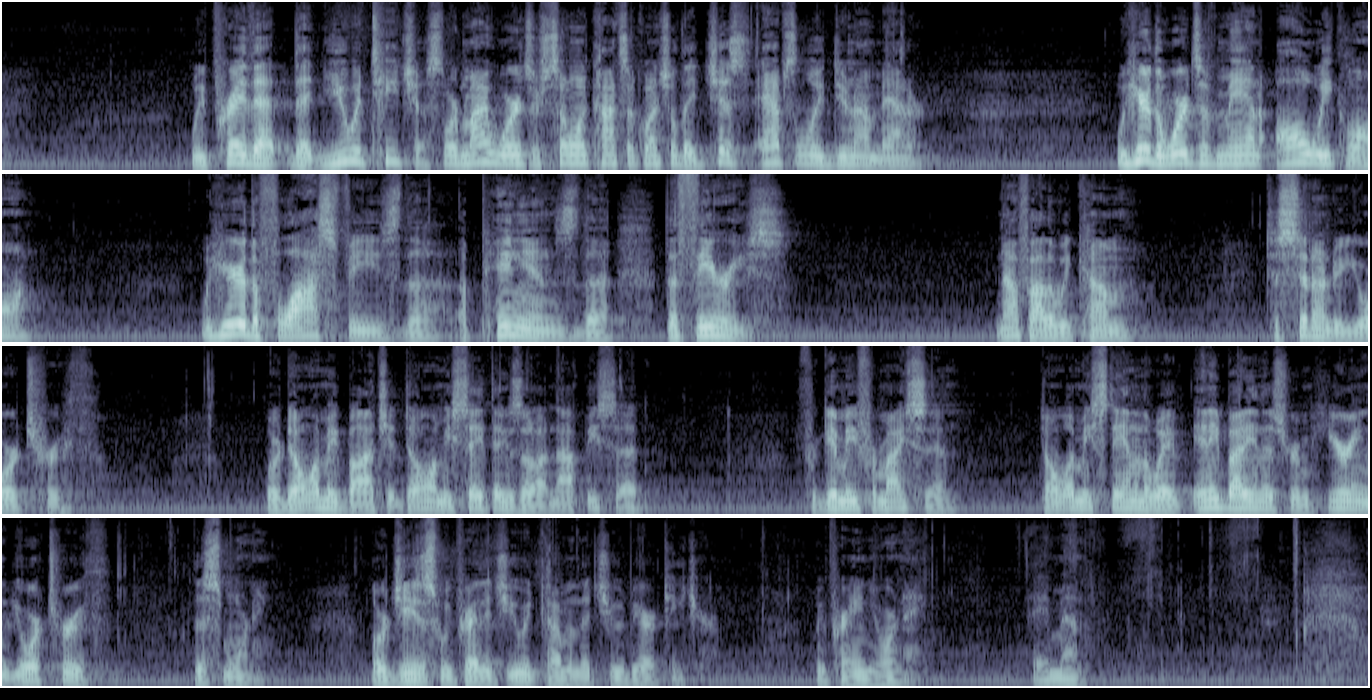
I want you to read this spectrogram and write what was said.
We pray that, that you would teach us. Lord, my words are so inconsequential, they just absolutely do not matter. We hear the words of man all week long. We hear the philosophies, the opinions, the, the theories. Now, Father, we come to sit under your truth. Lord, don't let me botch it. Don't let me say things that ought not be said. Forgive me for my sin. Don't let me stand in the way of anybody in this room hearing your truth this morning. Lord Jesus, we pray that you would come and that you would be our teacher. We pray in your name. Amen.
